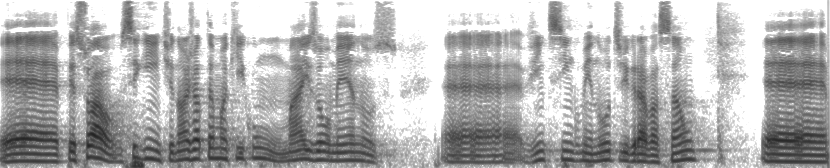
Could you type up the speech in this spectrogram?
É, pessoal, seguinte, nós já estamos aqui com mais ou menos é, 25 minutos de gravação. É,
